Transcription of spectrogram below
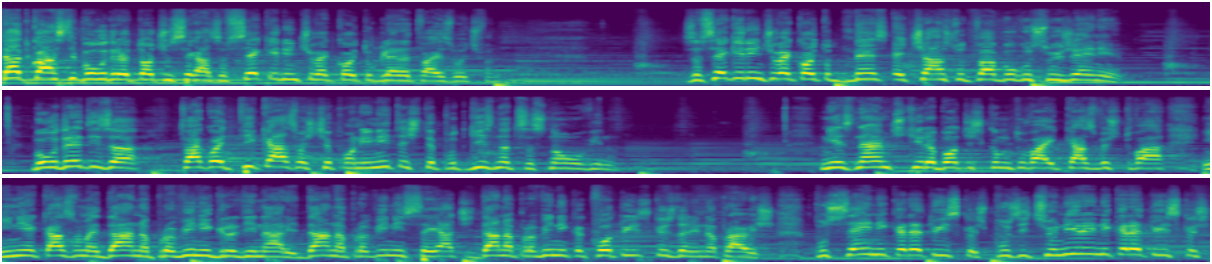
Татко, аз ти благодаря точно сега за всеки един човек, който гледа това излъчване. За всеки един човек, който днес е част от това богослужение. Благодаря ти за това, което ти казваш, че планините ще подгизнат с ново вино. Ние знаем, че ти работиш към това и казваш това. И ние казваме, да, направи ни градинари, да, направи ни сеячи, да, направи ни каквото искаш да ни направиш. Посей ни където искаш, позиционирай ни където искаш.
